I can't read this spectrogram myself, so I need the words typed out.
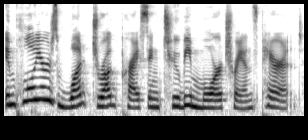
employers want drug pricing to be more transparent.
